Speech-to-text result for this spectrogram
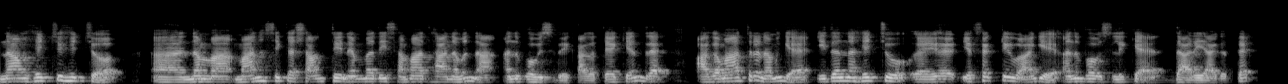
ನಾವು ಹೆಚ್ಚು ಹೆಚ್ಚು ನಮ್ಮ ಮಾನಸಿಕ ಶಾಂತಿ, ನೆಮ್ಮದಿ, ಸಮಾಧಾನವನ್ನ ಅನುಭವಿಸಬೇಕಾಗುತ್ತೆ. ಯಾಕೆಂದ್ರೆ, ಆಗ ಮಾತ್ರ ನಮಗೆ ಇದನ್ನ ಹೆಚ್ಚು ಎಫೆಕ್ಟಿವ್ ಆಗಿ ಅನುಭವಿಸ್ಲಿಕ್ಕೆ ದಾರಿಯಾಗುತ್ತೆ.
